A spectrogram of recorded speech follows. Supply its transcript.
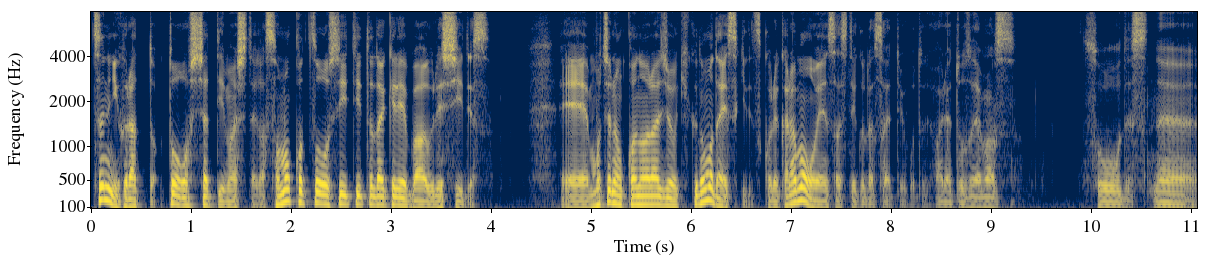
常にフラットとおっしゃっていましたがそのコツを教えていただければ嬉しいです、えーもちろんこのラジオを聞くのも大好きです。これからも応援させてくださいということでありがとうございます。そうですね。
